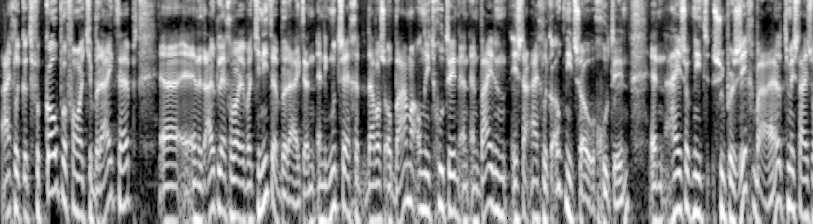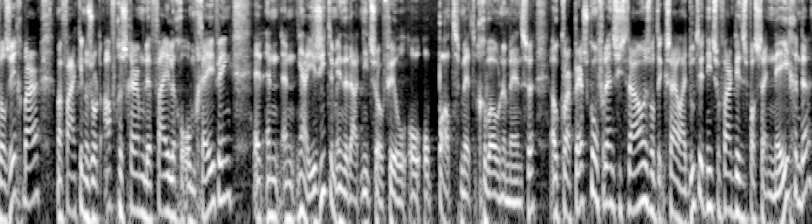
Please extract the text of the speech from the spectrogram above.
Eigenlijk het verkopen van wat je bereikt hebt uh, en het uitleggen wat je niet hebt bereikt. En, en ik moet zeggen, daar was Obama al niet goed in. En, en Biden is daar eigenlijk ook niet zo goed in. En hij is ook niet super zichtbaar. Hè? Tenminste, hij is wel zichtbaar, maar vaak in een soort afgeschermde, veilige omgeving. En, en, en ja, je ziet hem inderdaad niet zoveel op, op pad met gewone mensen. Ook qua persconferenties trouwens, want ik zei al, hij doet dit niet zo vaak. Dit is pas zijn negende.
